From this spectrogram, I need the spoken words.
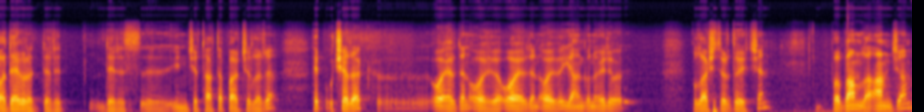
badevra deri- deriz e, ince tahta parçaları hep uçarak e, o evden o eve o evden o eve yangını öyle bulaştırdığı için babamla amcam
